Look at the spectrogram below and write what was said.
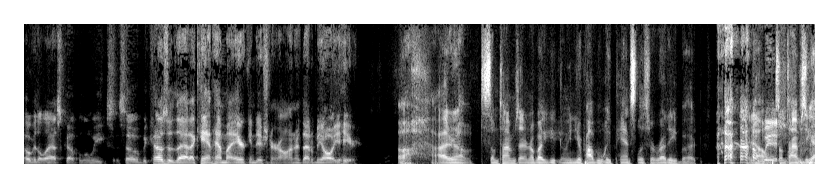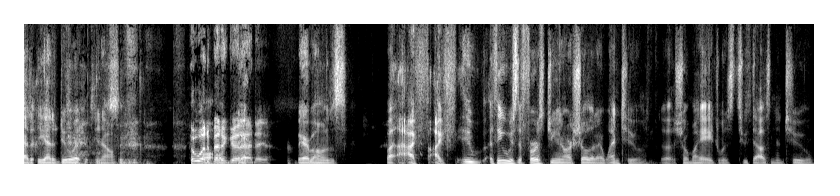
over the last couple of weeks. So because of that, I can't have my air conditioner on, or that'll be all you hear. Oh, I don't know. Sometimes I don't know about you. I mean, you're probably pantsless already, but you know, sometimes you got you got to do it. You know, it would have been a good yeah. idea. bare bones. But I, I, I, it, I think it was the first GNR show that I went to. The show my age was 2002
